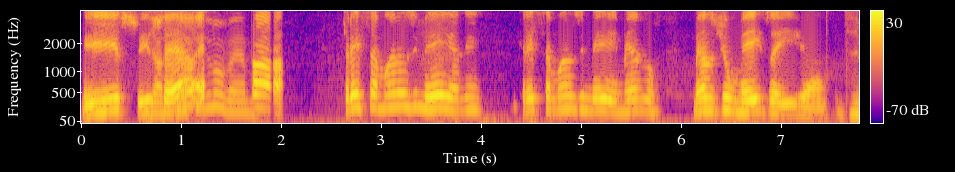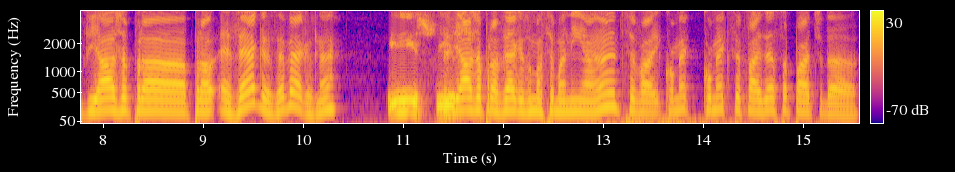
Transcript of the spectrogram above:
Isso, isso dia é. 7 é, de novembro. É, três semanas e meia, né? Três semanas e meia, menos, menos de um mês aí já. Você viaja pra, pra. É Vegas? É Vegas, né? Isso. Você isso. viaja pra Vegas uma semaninha antes, você vai. Como é, como é que você faz essa parte da.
